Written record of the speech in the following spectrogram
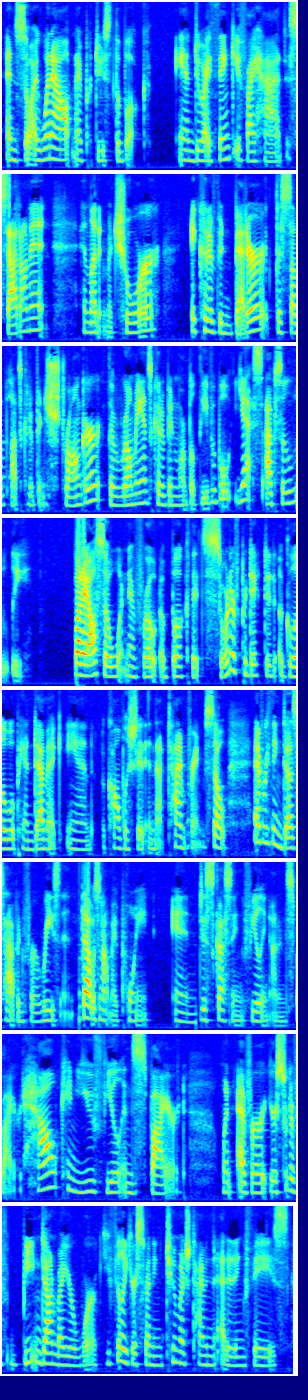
And so I went out and I produced the book. And do I think if I had sat on it and let it mature, it could have been better? The subplots could have been stronger? The romance could have been more believable? Yes, absolutely but I also wouldn't have wrote a book that sort of predicted a global pandemic and accomplished it in that time frame. So everything does happen for a reason. But That was not my point in discussing feeling uninspired. How can you feel inspired whenever you're sort of beaten down by your work? You feel like you're spending too much time in the editing phase.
